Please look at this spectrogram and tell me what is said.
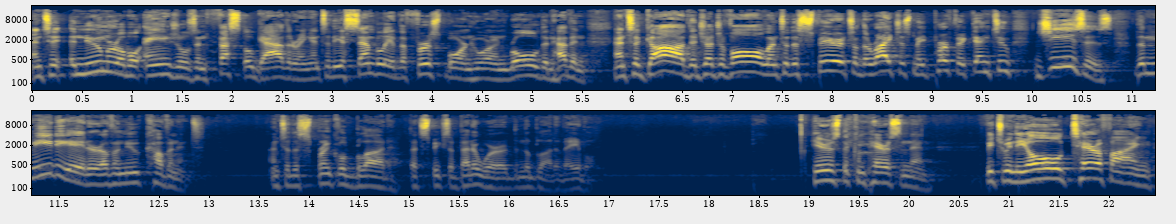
and to innumerable angels in festal gathering, and to the assembly of the firstborn who are enrolled in heaven, and to God, the judge of all, and to the spirits of the righteous made perfect, and to Jesus, the mediator of a new covenant and to the sprinkled blood that speaks a better word than the blood of Abel. Here's the comparison then between the old, terrifying,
